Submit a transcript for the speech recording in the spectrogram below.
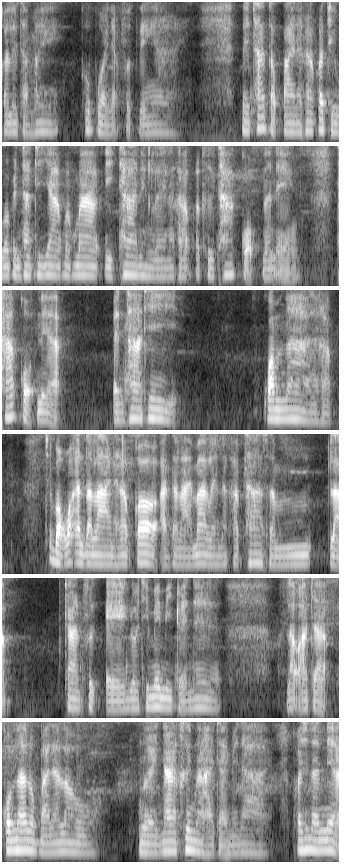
ก็เลยทำให้ผู้ป่วยเนี่ยฝึกได้ง่าย ในท่าต่อไปนะครับก็ถือว่าเป็นท่าที่ยากมากๆ อีกท่าหนึ่งเลยนะครับ ก็คือท่ากบนั่นเอง ท่ากบเนี่ย เป็นท่าที่คว่ำหน้านะครับ จะบอกว่าอันตรายนะครับ ก็อันตรายมากเลยนะครับ ถ้าสำหรับการฝึกเองโดยที่ไม่มีเทรนเนอร์เราอาจจะก้มหน้าลงไปแล้วเราเงยหน้าขึ้นมาหายใจไม่ได้ เพราะฉะนั้นเนี่ย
